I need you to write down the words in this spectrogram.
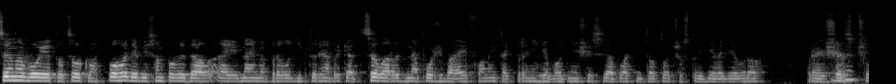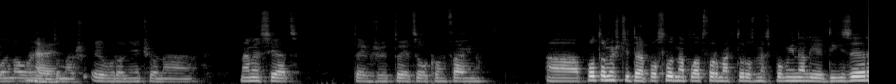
cenovo je to celkom v pohode, by som povedal, aj najmä pre ľudí, ktorí napríklad celá rodina používa iPhony, tak pre nich je vhodnejšie si zaplatiť toto, čo stojí 9 eur pre 6 mm-hmm. členov, že to máš euro niečo na, na mesiac, takže to je celkom fajn. A potom ešte tá posledná platforma, ktorú sme spomínali, je Deezer.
